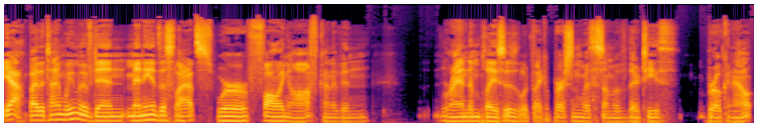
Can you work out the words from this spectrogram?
yeah, by the time we moved in, many of the slats were falling off kind of in random places. It looked like a person with some of their teeth broken out.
